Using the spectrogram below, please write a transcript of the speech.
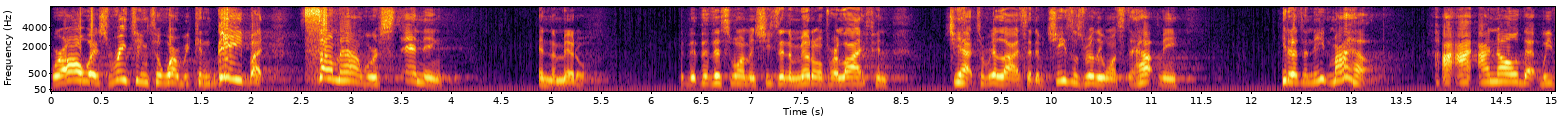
we're always reaching to where we can be, but somehow we're standing in the middle. This woman, she's in the middle of her life, and she had to realize that if Jesus really wants to help me, he doesn't need my help. I, I, I know that we've,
